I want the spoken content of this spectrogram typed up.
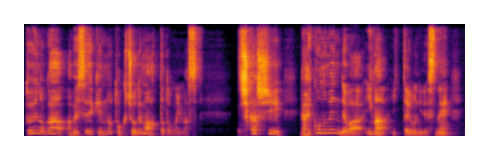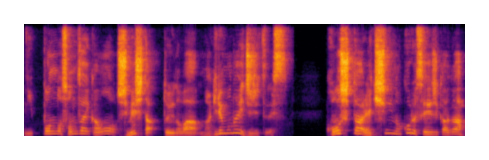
というのが安倍政権の特徴でもあったと思います。しかし、外交の面では今言ったようにですね、日本の存在感を示したというのは紛れもない事実です。こうした歴史に残る政治家が、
